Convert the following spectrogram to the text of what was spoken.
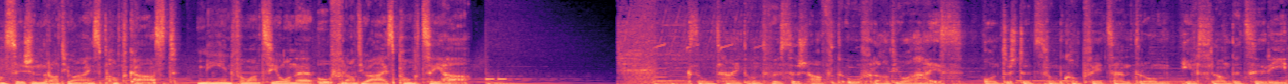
Das ist ein Radio 1 Podcast. Mehr Informationen auf radio1.ch. Gesundheit und Wissenschaft auf Radio 1. Unterstützt vom Kopfwehzentrum Irlande Zürich.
